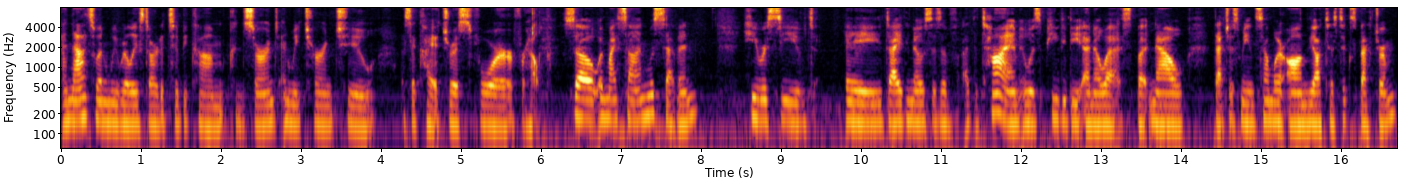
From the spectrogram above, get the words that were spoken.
And that's when we really started to become concerned and we turned to a psychiatrist for, for help. So when my son was seven, he received a diagnosis of, at the time, it was PDD-NOS, but now that just means somewhere on the autistic spectrum.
